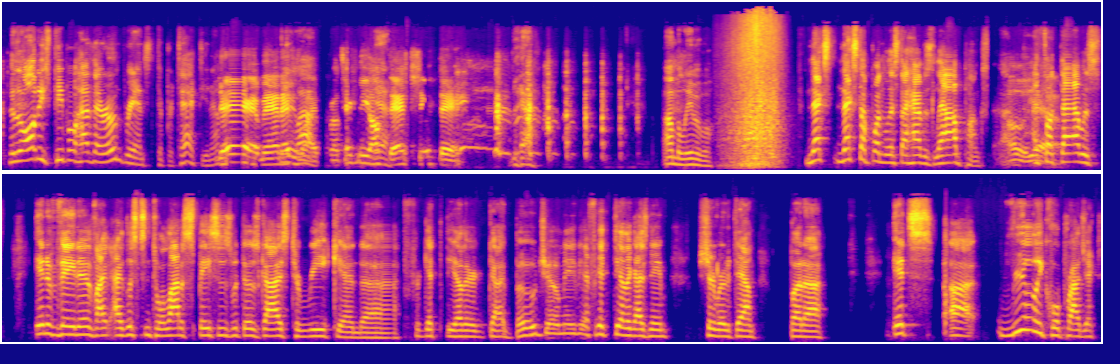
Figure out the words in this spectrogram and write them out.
Because all these people have their own brands to protect, you know? Yeah, man. They like, bro, take me off Yeah. that shit there. Yeah. Unbelievable. Next, next up on the list I have is Loud Punks. Oh, yeah. I thought that was innovative. I, I listened to a lot of spaces with those guys, Tariq and uh forget the other guy, Bojo, maybe. I forget the other guy's name. Should have wrote it down. But uh it's uh really cool project.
